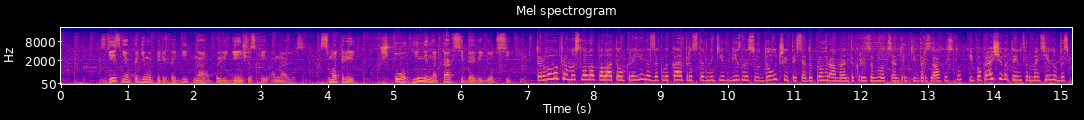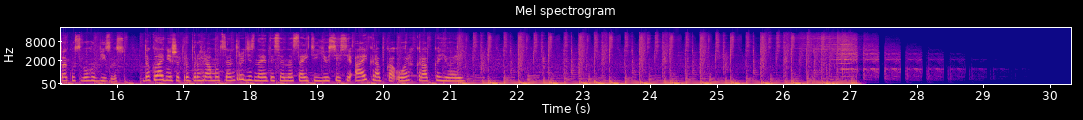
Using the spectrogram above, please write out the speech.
Здесь необходимо переходить на поведенческий анализ. Смотреть, что именно, как себя ведет в сети. Торгово-промислова палата України закликає представників бізнесу долучитися до програми антикризового центру кіберзахисту і покращувати інформаційну безпеку свого бізнесу. Докладніше про програму центру дізнаєтеся на сайті ucci.org.ua.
